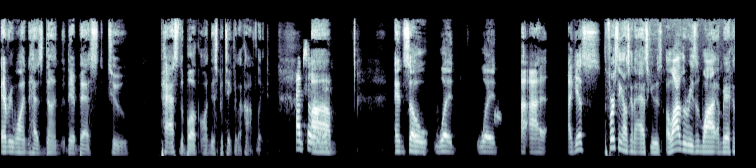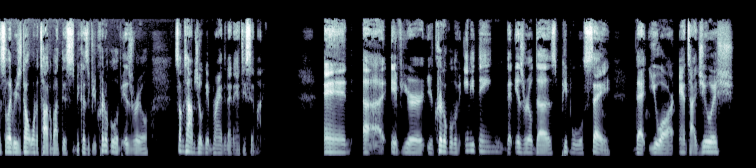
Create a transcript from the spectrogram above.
Everyone has done their best to pass the buck on this particular conflict. Absolutely. Um, and so what what I, I I guess the first thing I was going to ask you is a lot of the reason why American celebrities don't want to talk about this is because if you're critical of Israel sometimes you'll get branded an anti-Semite. And uh, if you're you're critical of anything that Israel does, people will say that you are anti-Jewish,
